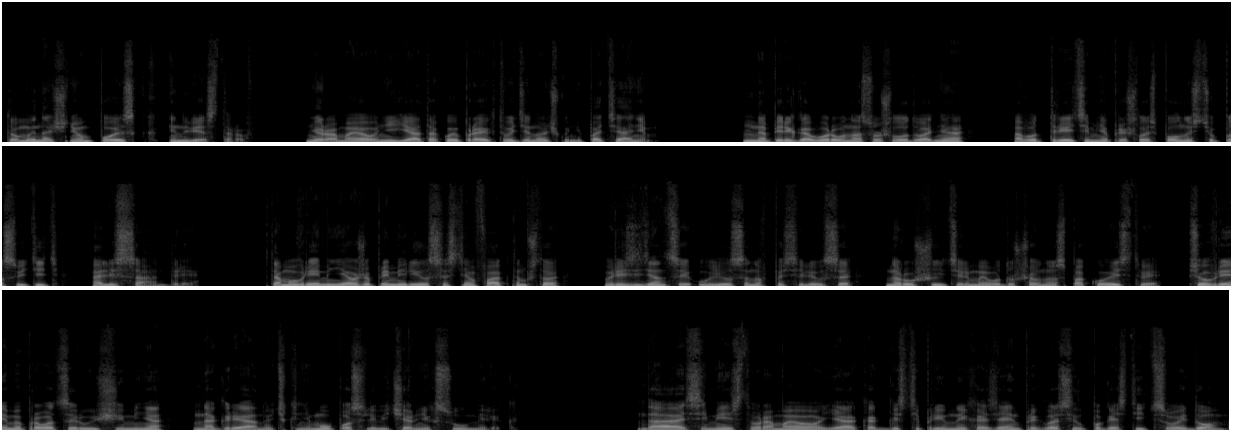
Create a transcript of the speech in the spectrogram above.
то мы начнем поиск инвесторов. Ни Ромео, ни я такой проект в одиночку не потянем. На переговоры у нас ушло два дня, а вот третий мне пришлось полностью посвятить Александре. К тому времени я уже примирился с тем фактом, что в резиденции Уилсонов поселился нарушитель моего душевного спокойствия, все время провоцирующий меня нагрянуть к нему после вечерних сумерек. Да, семейство Ромео я, как гостеприимный хозяин, пригласил погостить в свой дом,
